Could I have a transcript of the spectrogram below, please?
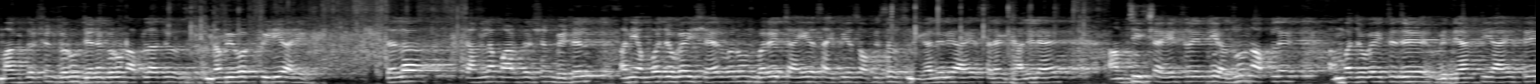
मार्गदर्शन करू जेणेकरून आपला जो नवयुवक पिढी आहे त्याला चांगलं मार्गदर्शन भेटेल. आणि अंबाजोगाई शहरवरून बरेच I S I P S officers निघालेले आहेत सिलेक्ट झालेले आहे आमची इच्छा हेच राहील की अजून आपले अंबाजोगाईचे जे विद्यार्थी आहे ते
